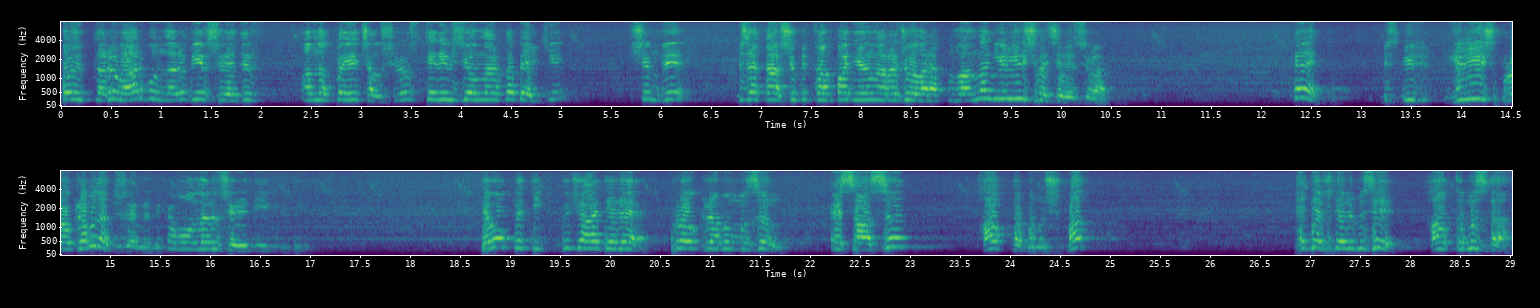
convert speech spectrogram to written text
boyutları var. Bunları bir süredir anlatmaya çalışıyoruz. Televizyonlarda belki şimdi bize karşı bir kampanyanın aracı olarak kullanılan yürüyüş meselesi var. Evet, biz bir yürüyüş programı da düzenledik ama onların söylediği gibi değil. Demokratik mücadele programımızın esası halkla buluşmak, hedeflerimizi halkımızla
